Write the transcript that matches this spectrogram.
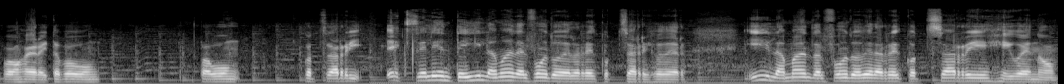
Vamos a ver, ahí está Pavón. Pavón Kotsarri. Excelente. Y la manda al fondo de la red Kotsarri, joder. Y la manda al fondo de la red Kotsarri. Y bueno,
